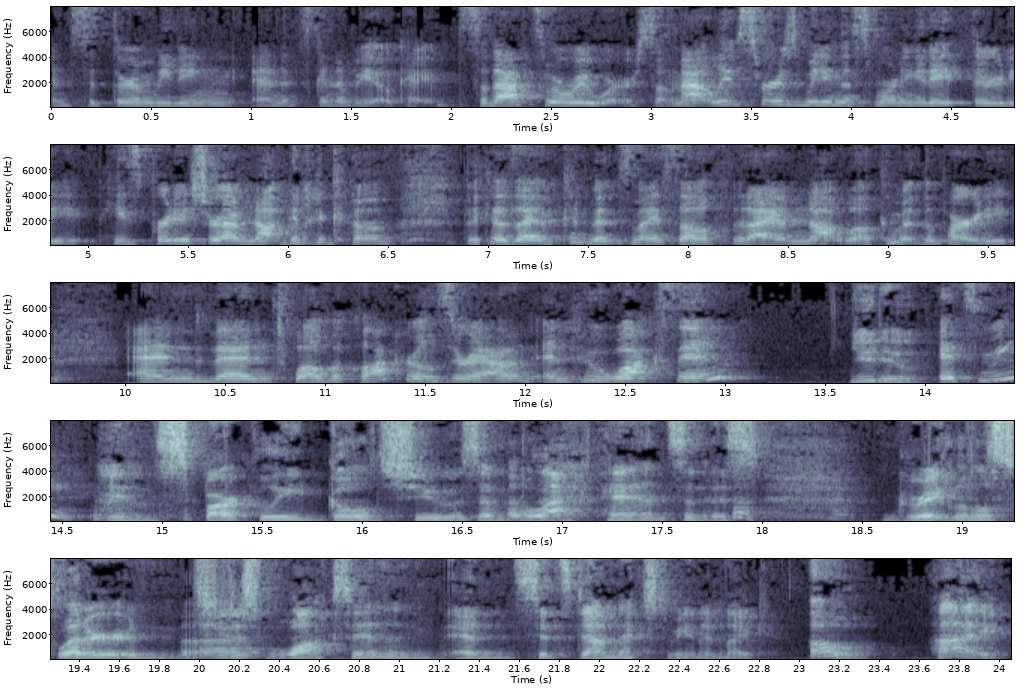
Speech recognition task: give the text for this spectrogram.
and sit through a meeting and it's going to be okay. So that's where we were. So Matt leaves for his meeting this morning at 8:30. He's pretty sure I'm not going to come because I've convinced myself that I am not welcome at the party. And then 12 o'clock rolls around, and who walks in? You do. It's me. In sparkly gold shoes and black pants and this great little sweater. And she just uh-huh. walks in and, and sits down next to me. And I'm like, oh, hi.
